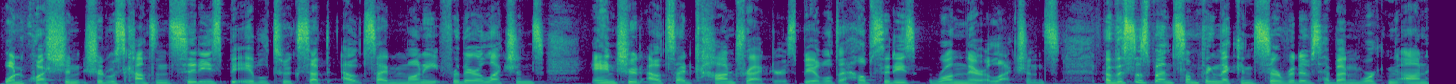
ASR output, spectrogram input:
One question, should Wisconsin cities be able to accept outside money for their elections? And should outside contractors be able to help cities run their elections? Now, this has been something that conservatives have been working on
